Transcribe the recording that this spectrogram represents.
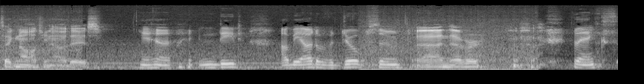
Technology nowadays. Yeah, indeed. I'll be out of a job soon. Ah, never. Thanks.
